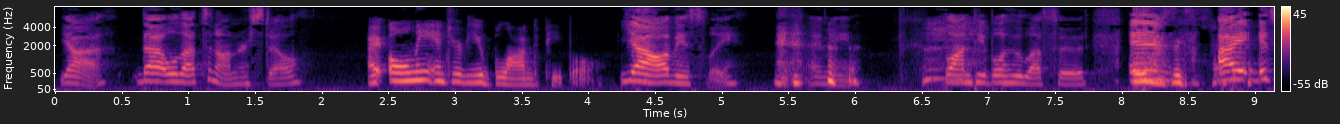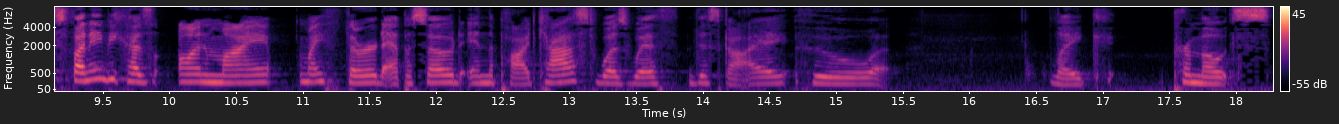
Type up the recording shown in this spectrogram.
Yeah. That well that's an honor still. I only interview blonde people. Yeah, obviously. I mean, blonde people who love food. And Yes, exactly. I it's funny because on my my third episode in the podcast was with this guy who like promotes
